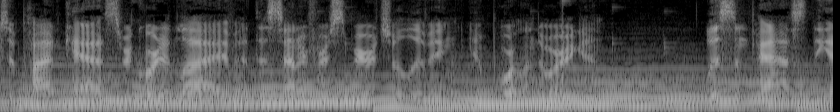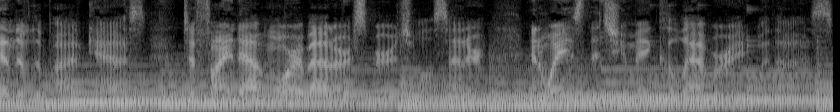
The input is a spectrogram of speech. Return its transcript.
to podcasts recorded live at the Center for Spiritual Living in Portland, Oregon. Listen past the end of the podcast to find out more about our spiritual center and ways that you may collaborate with us.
